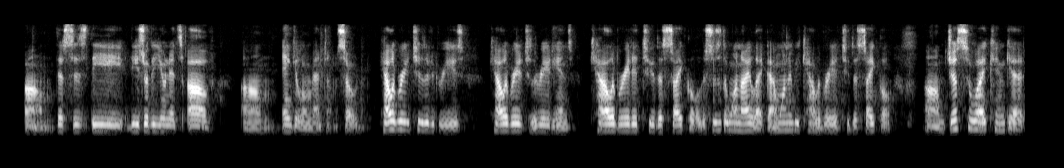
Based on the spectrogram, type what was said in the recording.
um, this is the these are the units of um, angular momentum. So calibrated to the degrees, calibrated to the radians, calibrated to the cycle. This is the one I like. I want to be calibrated to the cycle um, just so I can get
